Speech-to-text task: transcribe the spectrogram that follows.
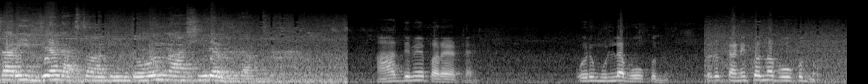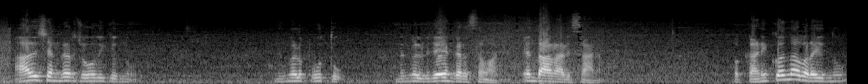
സാർ ഈ വിജയം കരസ്ഥമാക്കി തോന്നുന്ന ആ ശീലം എന്താണ്? ആദ്യമേ പറയട്ടെ ഒരു മുല്ല പൂക്കുന്നു ഒരു കണിക്കൊന്ന പൂക്കുന്നു. ആദിശങ്കർ ചോദിക്കുന്നു നിങ്ങൾ പൂത്തു നിങ്ങൾ വിജയം കരസ്ഥമാക്കി. എന്താണ് അടിസ്ഥാനം? അപ്പോൾ കണിക്കൊന്ന പറയുന്നു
